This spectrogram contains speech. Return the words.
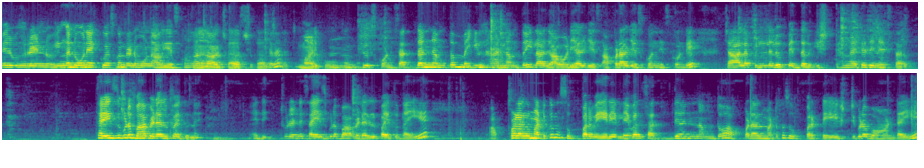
మీరు రెండు ఇంకా నూనె ఎక్కువ వేసుకొని రెండు మూడు నాలుగు వేసుకొని కానీ కాల్చుకోవచ్చు కదా? మాడిపోవు మ్మ్. చూసుకోండి. సద్దన్నంతో మిగిలిన అన్నంతో ఇలా వడియాలు చేసి అప్పడాలు చేసుకొని తీసుకోండి. చాలా పిల్లలు పెద్దలు ఇష్టంగా అయితే తినేస్తారు. సైజు కూడా బాగా వెడల్పు అవుతున్నాయి ఇది చూడండి సైజు కూడా బాగా వెడల్పు అవుతున్నాయి అప్పడాలు మటుకు సూపర్ వేరే లెవెల్. సద్దన్నంతో అప్పడాలు మటుకు సూపర్ టేస్ట్ కూడా బాగుంటాయి.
